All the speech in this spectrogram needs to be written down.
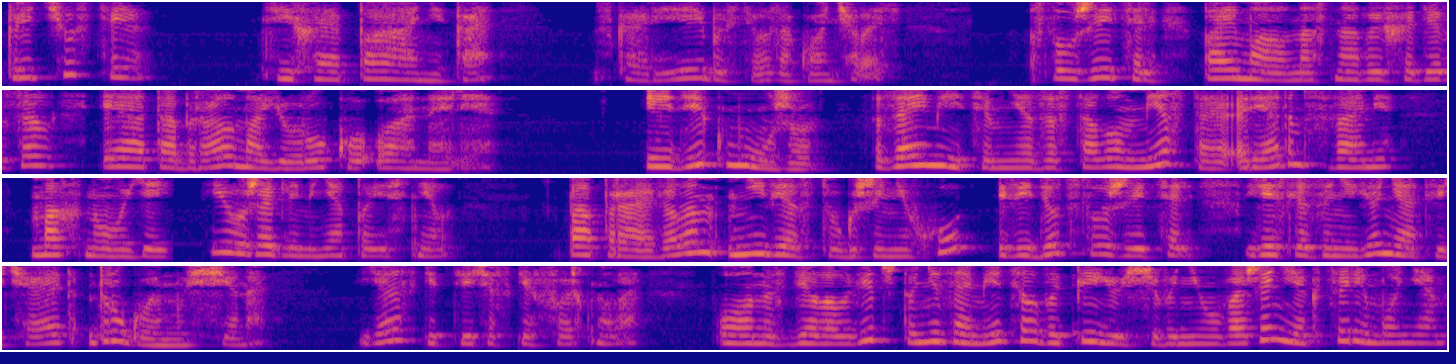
Предчувствие, тихая паника — Скорее бы все закончилось. Служитель поймал нас на выходе в зал и отобрал мою руку у Анели. «Иди к мужу. Займите мне за столом место рядом с вами», — махнул ей и уже для меня пояснил. «По правилам, невесту к жениху ведет служитель, если за нее не отвечает другой мужчина». Я скептически фыркнула. Он сделал вид, что не заметил вопиющего неуважения к церемониям,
